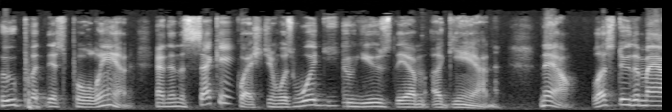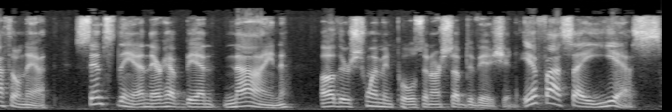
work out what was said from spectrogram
Who put this pool in? And then the second question was, Would you use them again? Now let's do the math on that. Since then, there have been nine other swimming pools in our subdivision. If I say yes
